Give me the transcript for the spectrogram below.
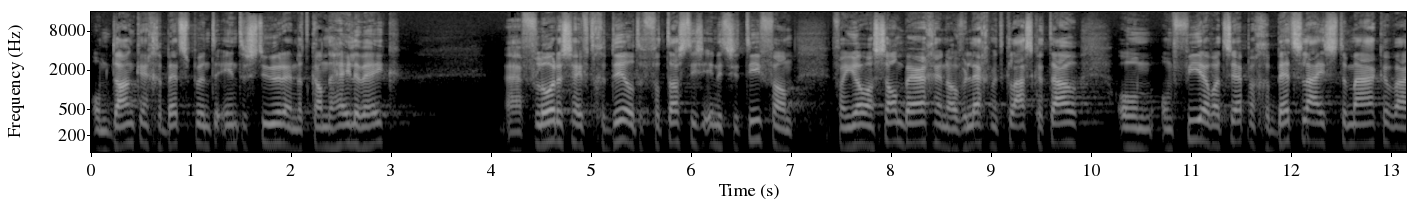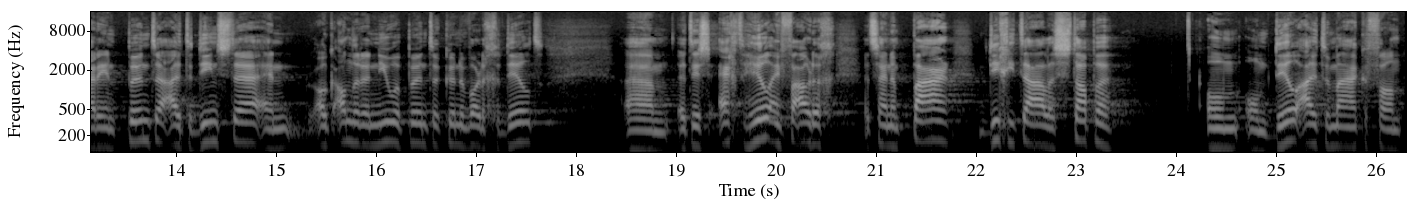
om dank- en gebedspunten in te sturen. En dat kan de hele week. Uh, Floris heeft gedeeld een fantastisch initiatief van, van Johan Sandbergen en overleg met Klaas Katouw. Om, om via WhatsApp een gebedslijst te maken waarin punten uit de diensten en ook andere nieuwe punten kunnen worden gedeeld. Um, het is echt heel eenvoudig. Het zijn een paar digitale stappen om, om deel uit te maken van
